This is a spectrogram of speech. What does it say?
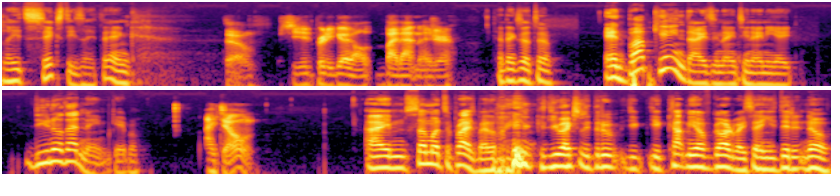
late 60s, I think. So she did pretty good all by that measure. I think so too. And Bob Kane dies in 1998. Do you know that name, Gabriel? I don't. I'm somewhat surprised, by the way, because you actually threw you, you caught me off guard by saying you didn't know.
